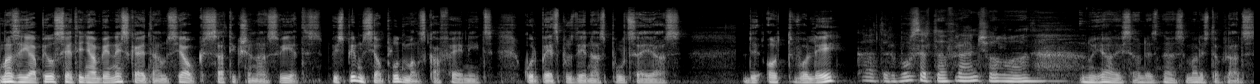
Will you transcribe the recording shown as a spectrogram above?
Mazajā pilsētiņā bija neskaitāmas jaukas satikšanās vietas. Vispirms jau pludmales kafejnīca, kur pēcpusdienās pulcējās de Otvolē, Kā tur būs ar to franču valodu? Nu, jā, es jau neesmu aristokrāts.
